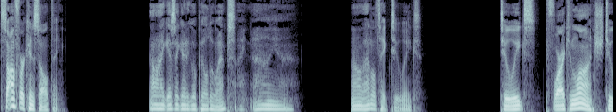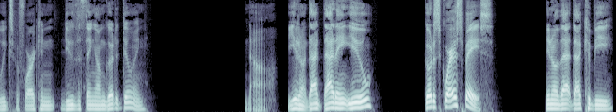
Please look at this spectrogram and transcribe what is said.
software consulting." Oh, I guess I got to go build a website. Oh, yeah. Oh, that'll take two weeks. Two weeks before I can launch. Two weeks before I can do the thing I'm good at doing. No, you don't. That that ain't you. Go to Squarespace. You know that that could be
